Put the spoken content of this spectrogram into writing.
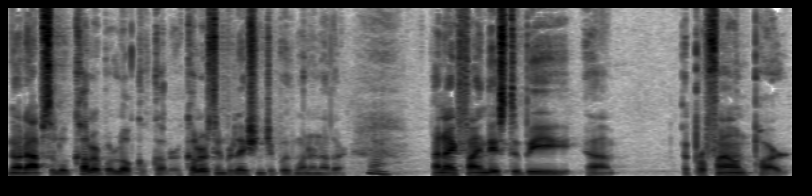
not absolute color, but local color, colors in relationship with one another. Mm. And I find this to be uh, a profound part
